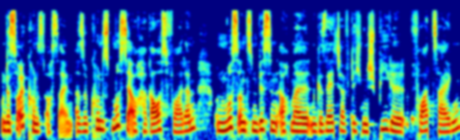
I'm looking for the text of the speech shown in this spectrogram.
Und das soll Kunst auch sein. Also Kunst muss ja auch herausfordern und muss uns ein bisschen auch mal einen gesellschaftlichen Spiegel vorzeigen.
